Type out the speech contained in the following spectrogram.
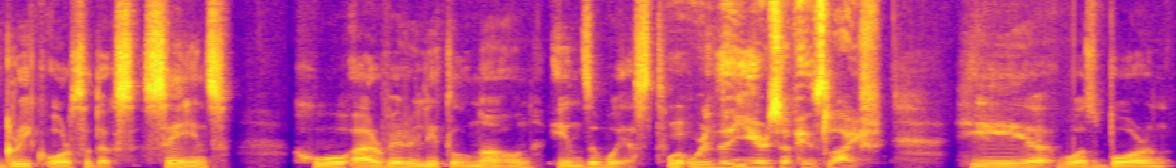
Greek Orthodox saints who are very little known in the West. What were the years of his life? He was born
